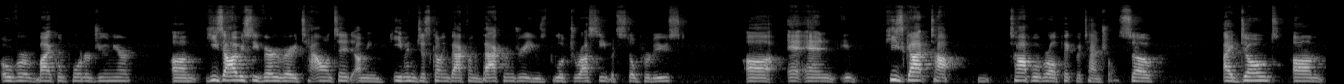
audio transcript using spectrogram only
over Michael Porter Jr. Um, he's obviously very very talented. I mean, even just coming back from the back injury, he looked rusty but still produced. Uh, and, and, he's got top top overall pick potential. So I don't um,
